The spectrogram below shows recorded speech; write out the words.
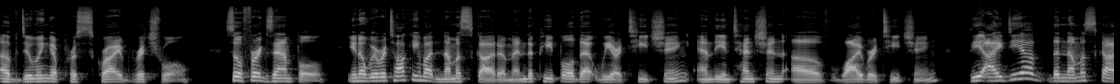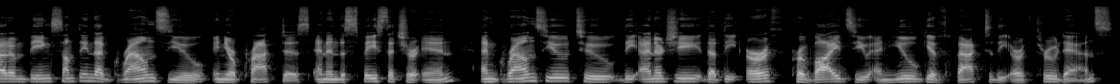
of doing a prescribed ritual? So, for example, you know, we were talking about namaskaram and the people that we are teaching and the intention of why we're teaching. The idea of the namaskaram being something that grounds you in your practice and in the space that you're in, and grounds you to the energy that the earth provides you and you give back to the earth through dance.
